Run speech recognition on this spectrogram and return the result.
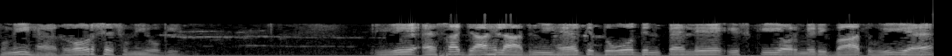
سنی ہے، غور سے سنی ہوگی۔ یہ ایسا جاہل آدمی ہے کہ دو دن پہلے اس کی اور میری بات ہوئی ہے۔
